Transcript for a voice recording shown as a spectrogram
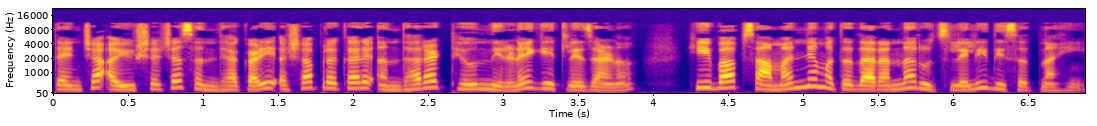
त्यांच्या आयुष्याच्या संध्याकाळी अशा प्रकारे अंधारात ठेवून निर्णय घेतले जाणं ही बाब सामान्य मतदारांना रुचलेली दिसत नाही.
